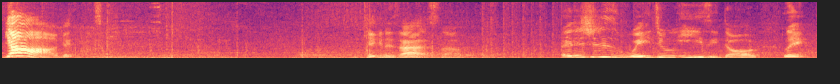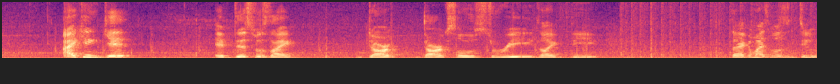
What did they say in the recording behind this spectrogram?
Yeah. kicking his ass now. Hey, this shit is way too easy, dog. Like, I can get if this was like Dark Dark Souls 3, like the. What the heck am I supposed to do?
